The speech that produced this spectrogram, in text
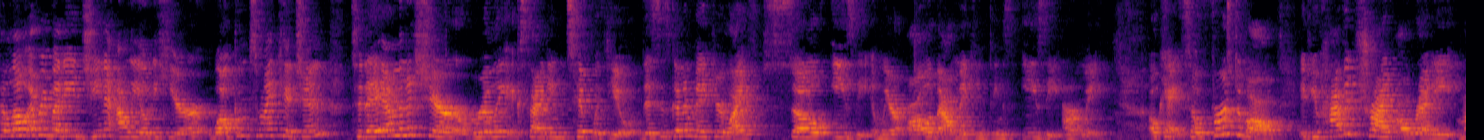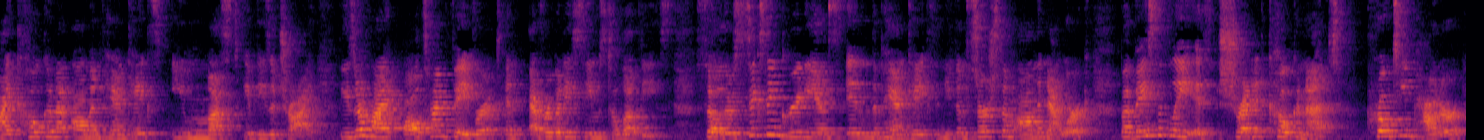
Hello everybody, Gina Aliotti here. Welcome to my kitchen. Today I'm gonna share a really exciting tip with you. This is gonna make your life so easy and we are all about making things easy, aren't we? Okay, so first of all, if you haven't tried already my coconut almond pancakes, you must give these a try. These are my all-time favorite and everybody seems to love these. So there's six ingredients in the pancakes and you can search them on the network, but basically it's shredded coconut, protein powder,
